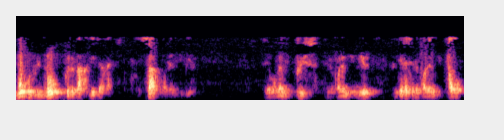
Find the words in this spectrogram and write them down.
beaucoup plus beau que le paradis terrestre? C'est ça le problème du bien. C'est le problème du plus, c'est le problème du mieux. Je dirais c'est le problème du trop.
